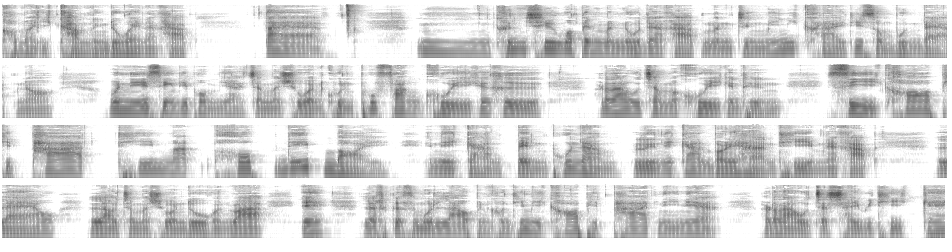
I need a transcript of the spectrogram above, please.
เข้ามาอีกคำหนึ่งด้วยนะครับ แต่ ขึ้นชื่อว่าเป็นมนุษย์อะครับ มันจึงไม่มีใครที่สมบูรณ์แบบเนาะวันนี้สิ่งที่ผมอยากจะมาชวนคุณผู้ฟังคุยก็คือ เราจะมาคุยกันถึง 4 ข้อผิดพลาดที่มักพบได้บ่อยในการเป็นผู้นำหรือในการบริหารทีมนะครับ แล้วเราจะมาชวนดูกันว่า เอ๊ะ แล้วถ้าเกิดสมมติเราเป็นคนที่มีข้อผิดพลาดนี้เนี่ย เราจะใช้วิธีแก้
